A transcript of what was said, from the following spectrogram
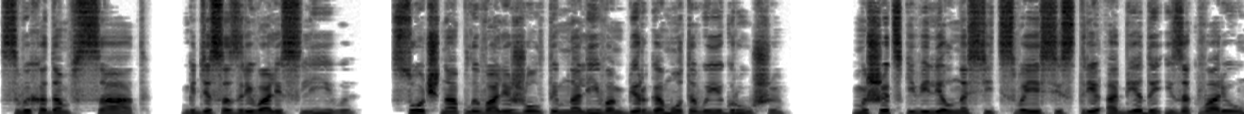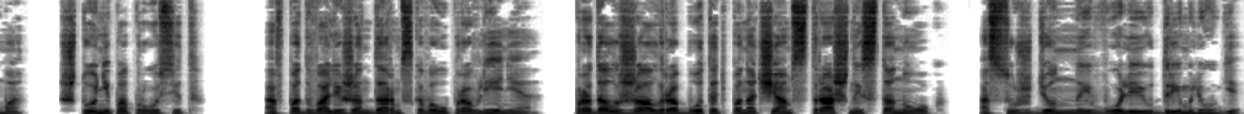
с выходом в сад, где созревали сливы, сочно оплывали желтым наливом бергамотовые груши. Мышецкий велел носить своей сестре обеды из аквариума, что не попросит. А в подвале жандармского управления продолжал работать по ночам страшный станок, осужденный волею дремлюги,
